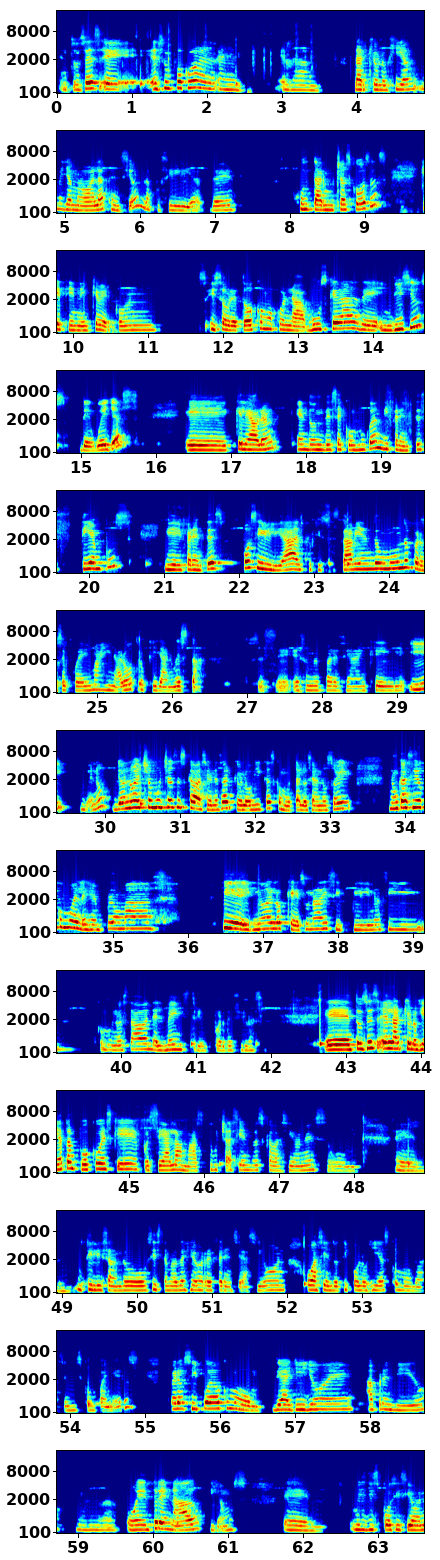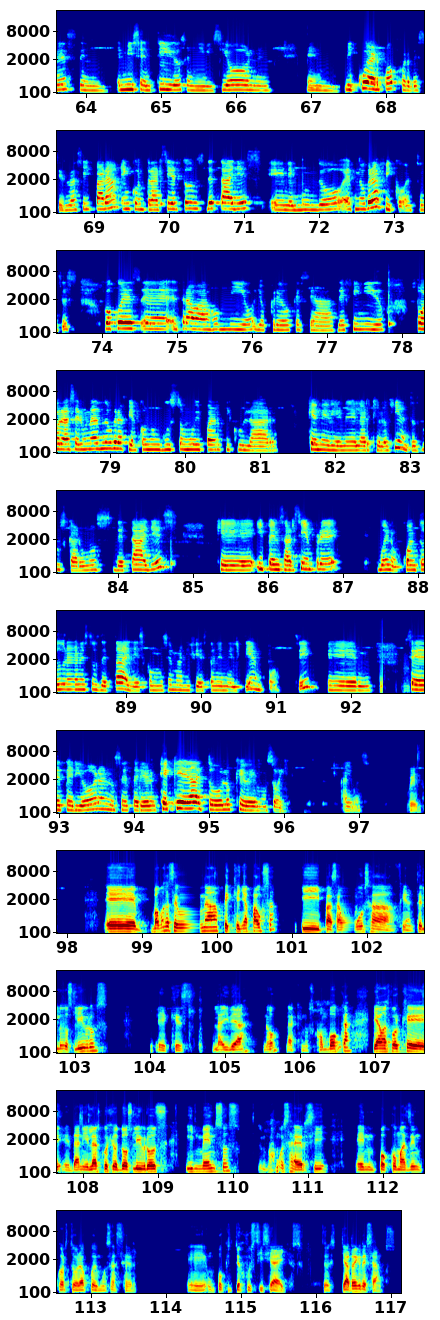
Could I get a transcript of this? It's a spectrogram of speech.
Entonces, eh, es un poco en, la, la arqueología me llamaba la atención la posibilidad de juntar muchas cosas que tienen que ver con, y sobre todo como con la búsqueda de indicios, de huellas, eh, que le hablan en donde se conjugan diferentes tiempos y diferentes posibilidades, porque se está viendo un mundo, pero se puede imaginar otro que ya no está. Entonces, eh, eso me parecía increíble. Y bueno, yo no he hecho muchas excavaciones arqueológicas como tal, o sea, no soy, nunca he sido como el ejemplo más fidedigno de lo que es una disciplina así, como no estaba en el mainstream, por decirlo así. Eh, entonces, en la arqueología tampoco es que pues, sea la más ducha haciendo excavaciones o eh, utilizando sistemas de georreferenciación o haciendo tipologías como lo hacen mis compañeros, pero sí puedo como de allí yo he aprendido o he entrenado, digamos, eh, mis disposiciones en, mis sentidos, en mi visión, en, mi cuerpo, por decirlo así, para encontrar ciertos detalles en el mundo etnográfico. Entonces, poco es eh, el trabajo mío, yo creo que se ha definido por hacer una etnografía con un gusto muy particular que me viene de la arqueología. Entonces, buscar unos detalles que, y pensar siempre, bueno, ¿cuánto duran estos detalles? ¿Cómo se manifiestan en el tiempo? ¿Sí? Em, ¿Se deterioran? ¿No se deterioran? ¿Qué queda de todo lo que vemos hoy? Bueno, eh, vamos a hacer una pequeña pausa y pasamos a finalmente los libros, eh, que es la idea, ¿no? La que nos convoca. Y además porque Daniela escogió dos libros inmensos. Vamos a ver si en un poco más de un cuarto de hora podemos hacer eh, un poquito de justicia a ellos. Entonces, ya regresamos.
